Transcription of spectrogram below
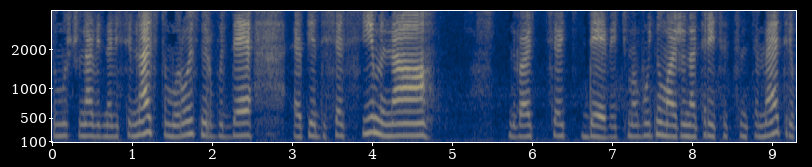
тому що навіть на 18-му розмір буде е, 57 на 29, мабуть, ну майже на 30 сантиметрів.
